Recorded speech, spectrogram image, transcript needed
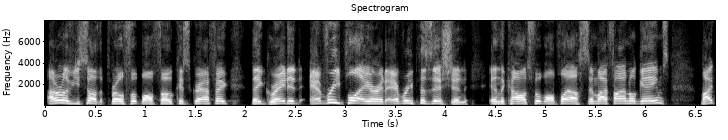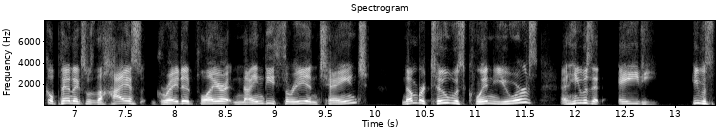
I don't know if you saw the Pro Football Focus graphic. They graded every player at every position in the college football playoff semifinal games. Michael Penix was the highest graded player at 93 and change. Number two was Quinn Ewers, and he was at 80. He was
